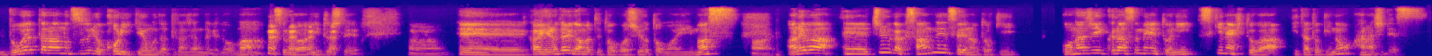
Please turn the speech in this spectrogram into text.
どうやったらあの綴りをコリーって読むんだって感じなんだけど、まあ、それはいいとして、うん。うん。えー、会費のため頑張って投稿しようと思います。はい。あれは、えー中学3年生の時、同じクラスメートに好きな人がいた時の話です。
